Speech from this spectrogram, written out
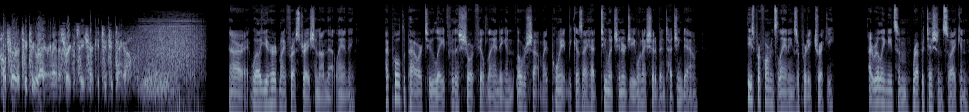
Hold short at 2 2 right, remain this frequency, Cherokee 2 2 Tango. All right. Well, you heard my frustration on that landing. I pulled the power too late for this short field landing and overshot my point because I had too much energy when I should have been touching down. These performance landings are pretty tricky. I really need some repetition so I can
